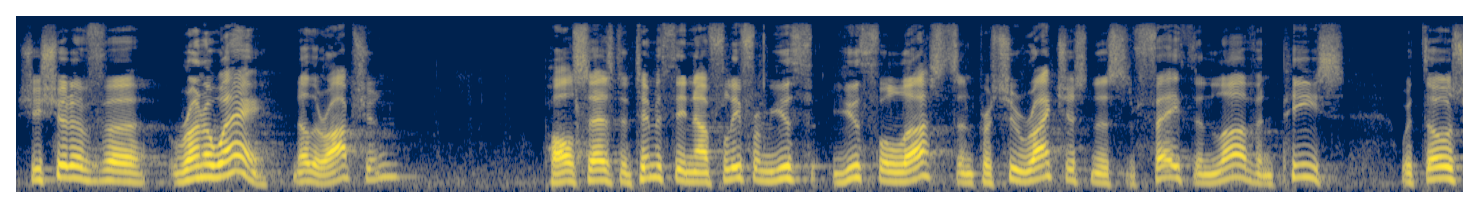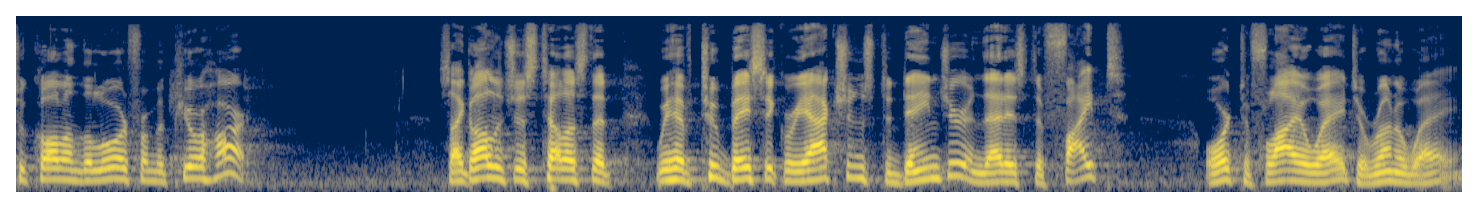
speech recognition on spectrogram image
She should have uh, run away, another option. Paul says to Timothy, now flee from youth, youthful lusts and pursue righteousness, and faith, and love, and peace with those who call on the Lord from a pure heart. Psychologists tell us that we have two basic reactions to danger, and that is to fight or to fly away, to run away.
